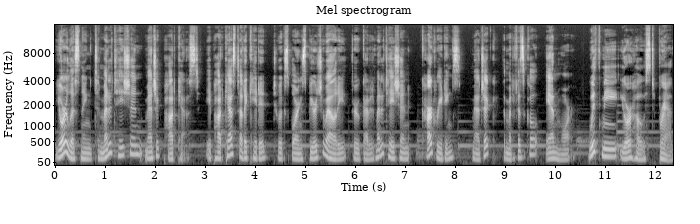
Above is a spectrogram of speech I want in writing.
You're listening to Meditation Magic Podcast, a podcast dedicated to exploring spirituality through guided meditation, card readings, magic, the metaphysical, and more. With me, your host, Brad.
